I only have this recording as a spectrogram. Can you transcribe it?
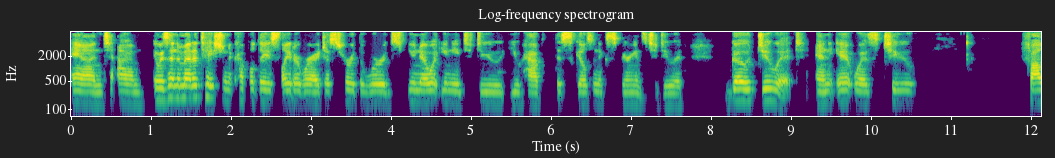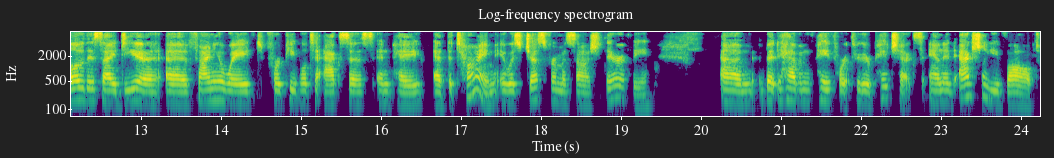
And um, it was in a meditation a couple days later where i just heard the words you know what you need to do. You have the skills and experience to do it. Go do it. And it was to follow this idea of finding a way for people to access and pay. At the time, it was just for massage therapy, um, but have them pay for it through their paychecks. And it actually evolved.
